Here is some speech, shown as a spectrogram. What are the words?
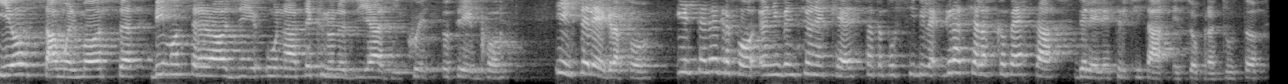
Io, Samuel Morse, dimostrerò oggi una tecnologia di questo tempo. Il telegrafo. Il telegrafo è un'invenzione che è stata possibile grazie alla scoperta dell'elettricità e soprattutto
